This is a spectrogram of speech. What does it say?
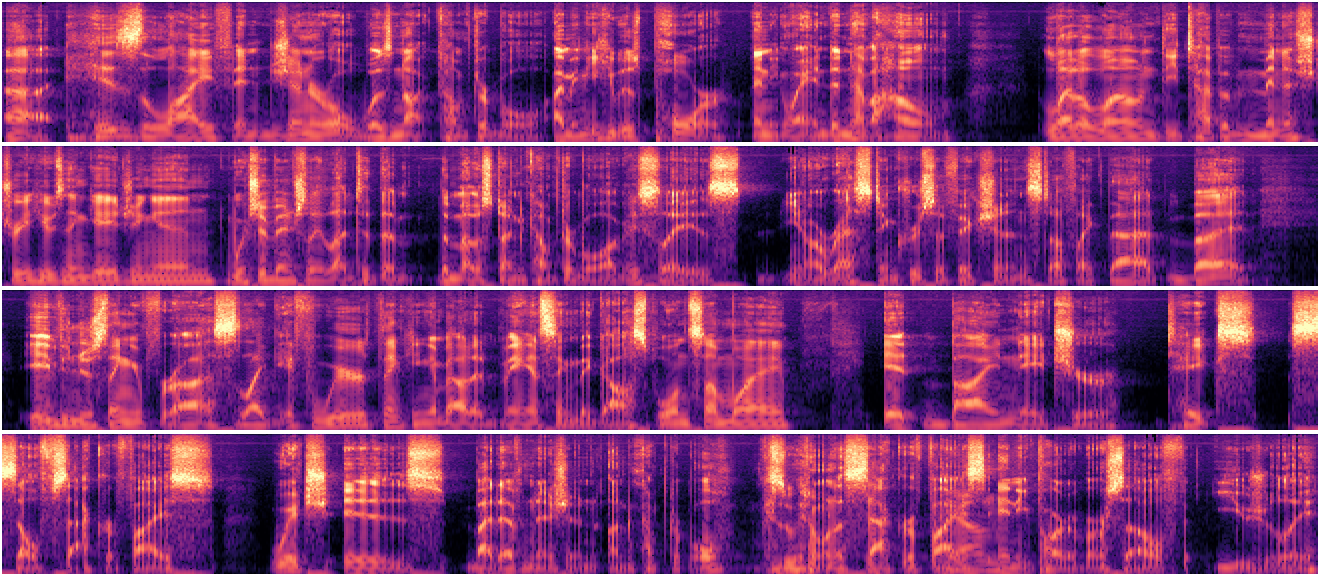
Uh, his life in general was not comfortable. I mean, he was poor anyway and didn't have a home let alone the type of ministry he was engaging in, which eventually led to the the most uncomfortable, obviously, is you know arrest and crucifixion and stuff like that. But even just thinking for us, like if we're thinking about advancing the gospel in some way, it by nature takes self sacrifice, which is by definition uncomfortable because we don't want to sacrifice yeah. any part of ourselves usually.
